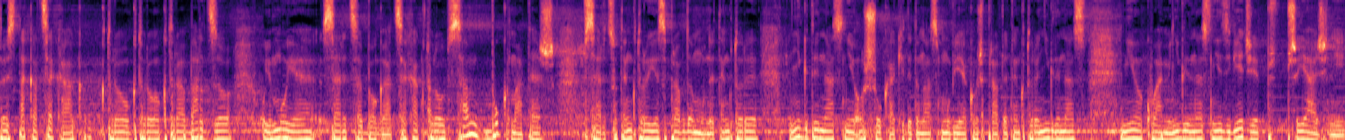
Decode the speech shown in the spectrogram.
to jest taka cecha, którą, którą, która bardzo ujmuje serce Boga. Cecha, którą sam Bóg ma też w sercu. Ten, który jest prawdomówny, ten, który nigdy nas nie oszuka, kiedy do nas mówi jakąś prawdę, ten, który nigdy nas nie okłamie, nigdy nas nie zwiedzie przyjaźni.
